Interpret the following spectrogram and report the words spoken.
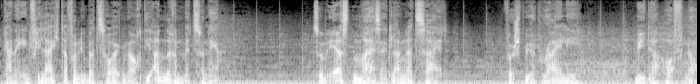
kann er ihn vielleicht davon überzeugen, auch die anderen mitzunehmen. Zum ersten Mal seit langer Zeit verspürt Riley wieder Hoffnung.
